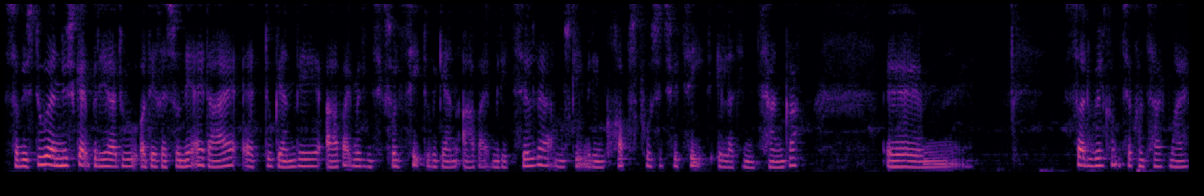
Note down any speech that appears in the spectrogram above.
Så hvis du er nysgerrig på det her, du, og det resonerer i dig, at du gerne vil arbejde med din seksualitet, du vil gerne arbejde med dit selvværd, måske med din kropspositivitet eller dine tanker, øhm, så er du velkommen til at kontakte mig.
